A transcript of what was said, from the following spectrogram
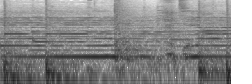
again tonight.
